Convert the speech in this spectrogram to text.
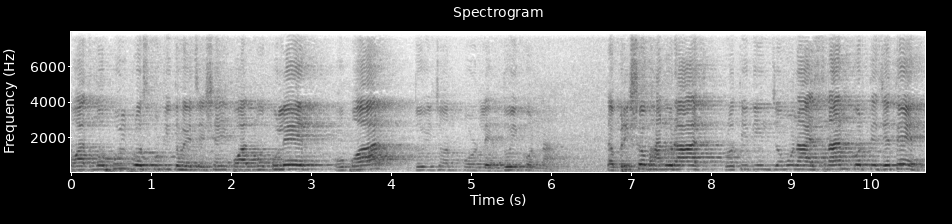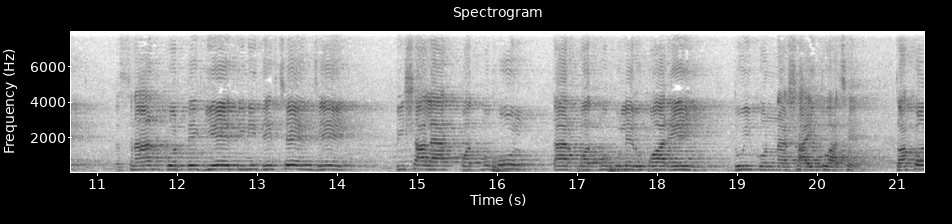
পদ্মফুল প্রস্ফুটিত হয়েছে। সেই পদ্মফুলের উপর দুইজন পড়লেন, দুই কন্যা। তা বৃষভানুরাজ প্রতিদিন যমুনায় স্নান করতে যেতেন। স্নান করতে গিয়ে তিনি দেখছেন যে বিশাল এক পদ্মফুল তার পদ্মফুলের উপর এই দুই কন্যা শায়িত আছে। তখন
